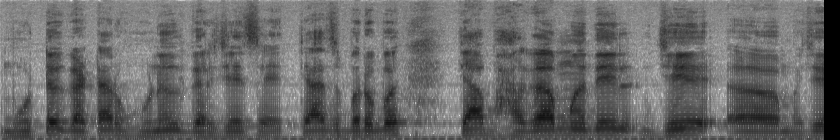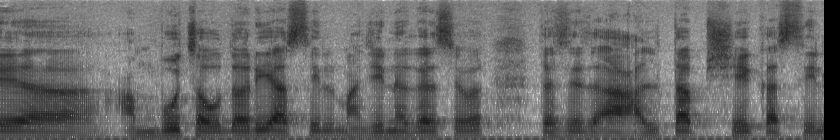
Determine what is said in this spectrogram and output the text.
मोठं गटार होणं गरजेचं आहे. त्याचबरोबर त्या भागामध्ये जे म्हणजे आंबू अंबू चौधरी असतील माजी नगरसेवक तसेच अल्ताफ शेख असतील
